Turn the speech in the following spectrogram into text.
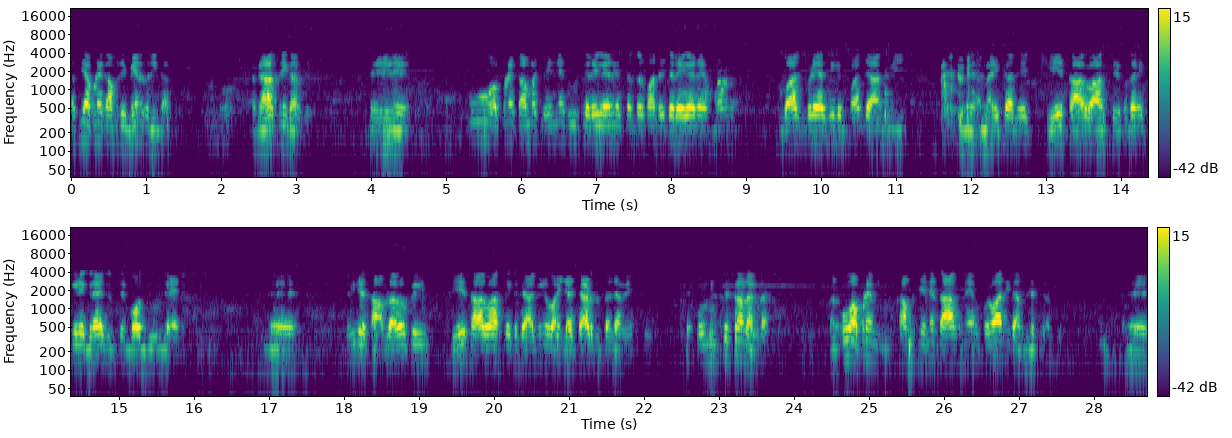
ਅਸੀਂ ਆਪਣੇ ਕੰਮ ਦੀ ਮਿਹਨਤ ਨਹੀਂ ਕਰਦੇ, ਅਭਿਆਸ ਨਹੀਂ ਕਰਦੇ। ਤੇ ਉਹ ਆਪਣੇ ਕੰਮ 'ਚ ਇੰਨੇ ਦੂਰ ਚਲੇ ਗਏ ਨੇ, ਚੰਦਰਮਾ ਤੇ ਚਲੇ ਗਏ ਨੇ, ਹੁਣ ਬਾਅਦ 'ਚ ਪੜਿਆ ਸੀ ਕਿ ਪੰਜ ਆਦਮੀ ਅਮਰੀਕਾ ਦੇ 6 ਸਾਲ ਵਾਸਤੇ ਪਤਾ ਨਹੀਂ ਕਿਹੜੇ ਗ੍ਰਹਿ ਦੇ ਉੱਤੇ ਬਹੁਤ ਦੂਰ ਗਏ ਨੇ ਤੇ ਤੁਸੀਂ ਇਹ ਹਿਸਾਬ ਲਾ ਲਓ ਕਿ 6 ਸਾਲ ਵਾਸਤੇ ਕਿਸੇ ਆਦਮੀ ਨੂੰ ਹਵਾਈ ਜਹਾਜ਼ ਚਾੜ ਦਿੱਤਾ ਜਾਵੇ ਤੇ ਉਹਨੂੰ ਕਿਸ ਤਰ੍ਹਾਂ ਲੱਗਦਾ ਹੈ? ਪਰ ਉਹ ਆਪਣੇ ਕੰਮ 'ਚ ਇੰਨੇ ਤਾਕ ਨੇ ਪਰਵਾਹ ਨਹੀਂ ਕਰਦੇ ਇਸ ਗੱਲ ਦੀ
